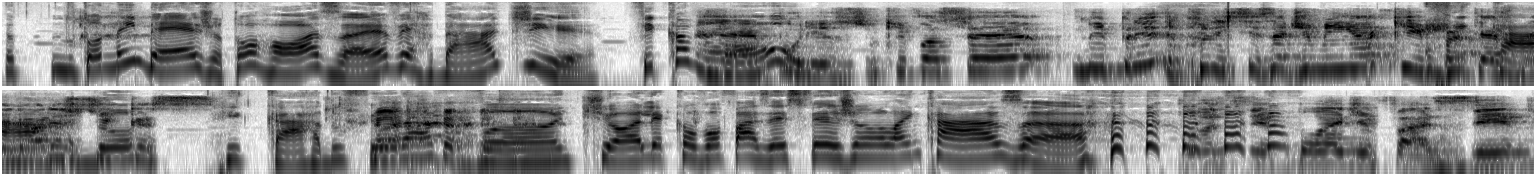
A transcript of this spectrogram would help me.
Eu não tô nem beijo, eu tô rosa, é verdade? Fica bom. É por isso que você me pre precisa de mim aqui para ter as melhores dicas. Ricardo Feiravante, olha que eu vou fazer esse feijão lá em casa. Você pode fazer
